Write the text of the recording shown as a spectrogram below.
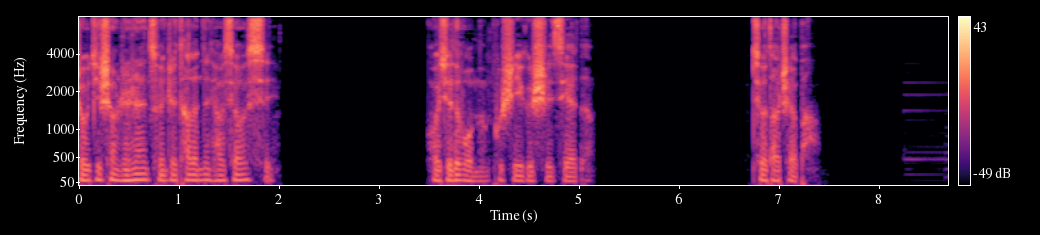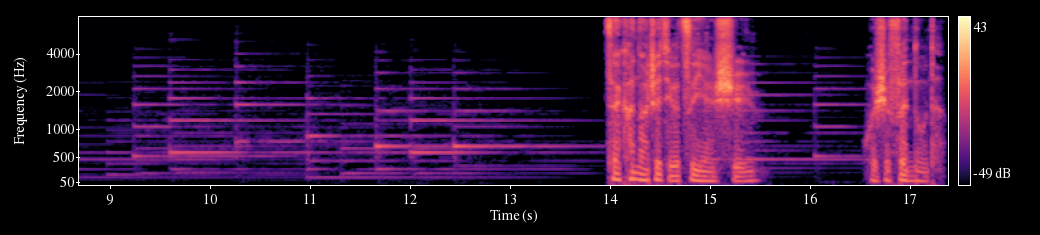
手机上仍然存着他的那条消息。我觉得我们不是一个世界的。就到这吧。在看到这几个字眼时，我是愤怒的，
